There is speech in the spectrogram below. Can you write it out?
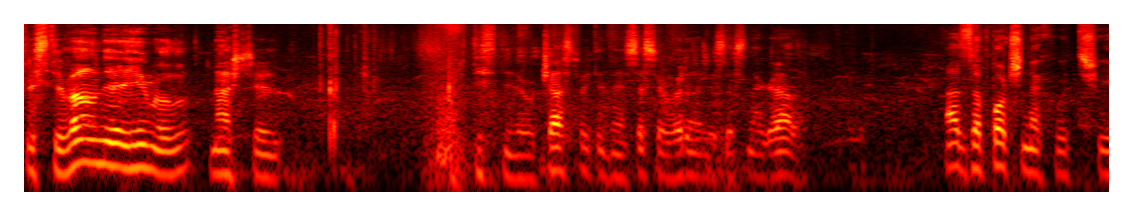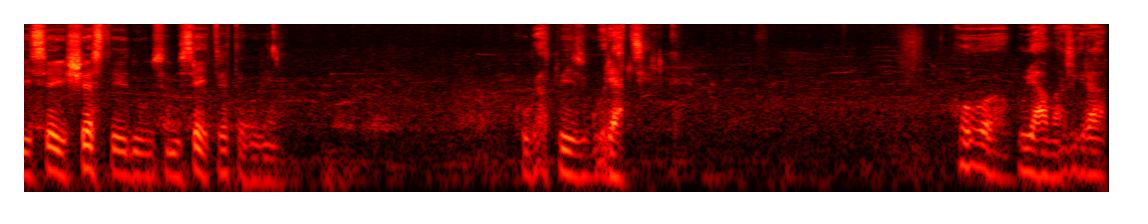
фестивал не е имало нашите артисти да участват и да не са се върнали с награда. Аз започнах от 66-та и до 83-та година, когато изгоря цирка. Хубава, голяма сграда.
